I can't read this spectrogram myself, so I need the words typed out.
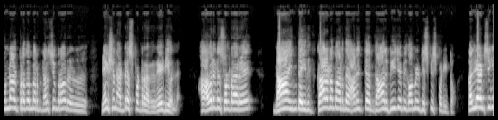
முன்னாள் பிரதமர் நரசிம்ம நேஷன் அட்ரஸ் பண்ணுறாரு ரேடியோவில் அவர் என்ன சொல்றாரு? நான் இந்த இதுக்கு காரணமாக இருந்த அனைத்து நாலு பிஜேபி கவர்மெண்ட் டிஸ்மிஸ் பண்ணிட்டோம். கல்யாண் சிங்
